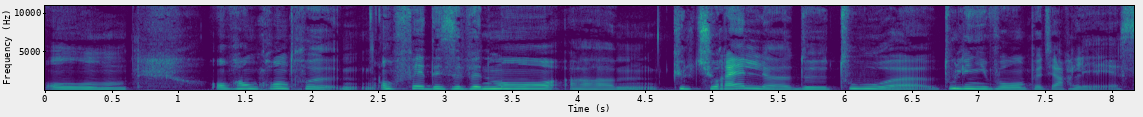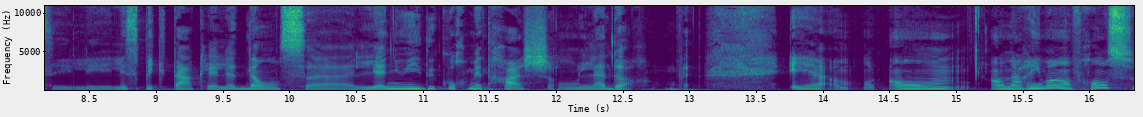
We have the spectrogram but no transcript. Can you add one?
on on rencontre, on fait des événements euh, culturels de tout, euh, tous les niveaux, on peut dire, les, les, les spectacles, les danses, euh, les nuits de courts-métrages, on l'adore en fait. Et en, en, arrivant en France,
